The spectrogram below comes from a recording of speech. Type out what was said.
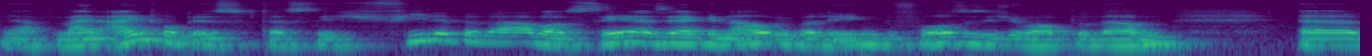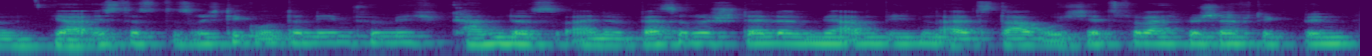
ja, mein Eindruck ist, dass sich viele Bewerber sehr, sehr genau überlegen, bevor sie sich überhaupt bewerben, ähm, ja, ist das das richtige Unternehmen für mich? Kann das eine bessere Stelle mir anbieten als da, wo ich jetzt vielleicht beschäftigt bin?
